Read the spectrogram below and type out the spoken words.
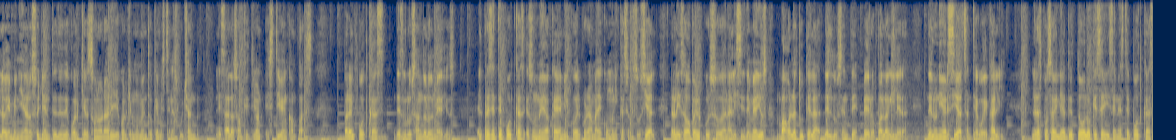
la bienvenida a los oyentes desde cualquier zona horaria y de cualquier momento que me estén escuchando. Les habla su anfitrión Steven Campas para el podcast Desglosando los Medios. El presente podcast es un medio académico del programa de comunicación social, realizado por el curso de análisis de medios bajo la tutela del docente Pedro Pablo Aguilera, de la Universidad Santiago de Cali. La responsabilidad de todo lo que se dice en este podcast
